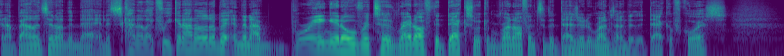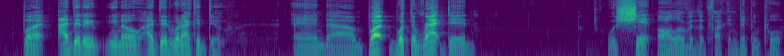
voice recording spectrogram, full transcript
and I balance it on the net and it's kind of like freaking out a little bit and then I bring it over to right off the deck so it can run off into the desert. It runs under the deck, of course. But I did it, you know, I did what I could do. And um, but what the rat did was shit all over the fucking dipping pool,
